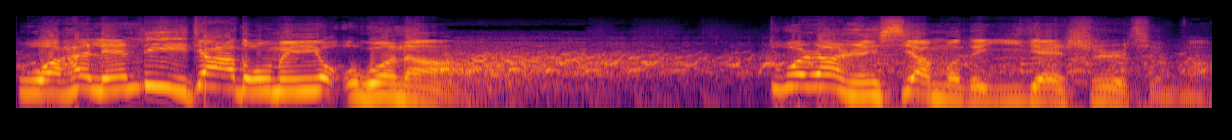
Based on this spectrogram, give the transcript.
我还连例假都没有过呢，多让人羡慕的一件事情啊！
